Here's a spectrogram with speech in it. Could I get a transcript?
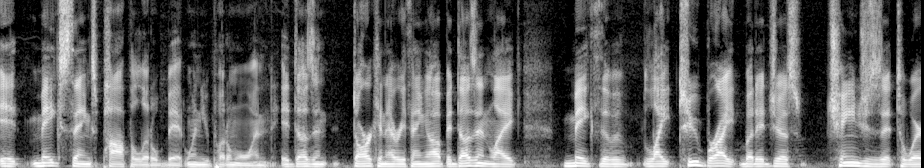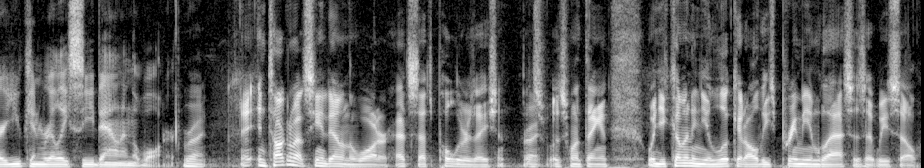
it makes things pop a little bit when you put them on. It doesn't darken everything up. It doesn't like make the light too bright, but it just changes it to where you can really see down in the water. Right. And, and talking about seeing down in the water, that's that's polarization. That's, Right. that's one thing. And when you come in and you look at all these premium glasses that we sell,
